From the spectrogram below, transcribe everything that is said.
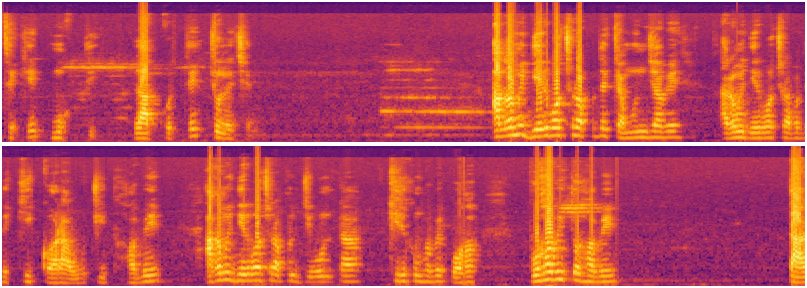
থেকে মুক্তি লাভ করতে চলেছেন। আগামী দেড় বছর আপনাদের কেমন যাবে? আগামী দেড় বছর আপনাদের কি করা উচিত হবে? আগামী দেড় বছর আপনার জীবনটা কীরকম ভাবে প্রভাব প্রভাবিত হবে? তার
